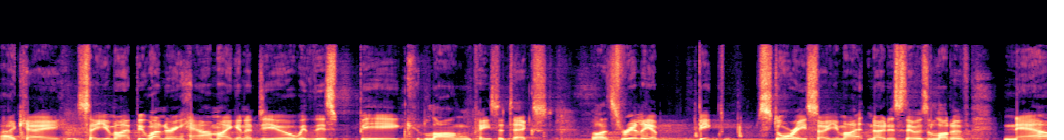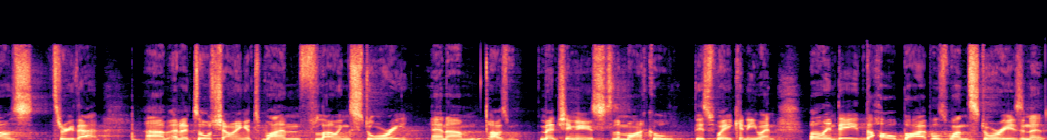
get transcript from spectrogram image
Okay, so you might be wondering how am I going to deal with this big, long piece of text? Well, it's really a big story, so you might notice there was a lot of nows through that, um, and it's all showing it's one flowing story. And um, I was mentioning this to the Michael this week, and he went, "Well, indeed, the whole Bible's one story, isn't it?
